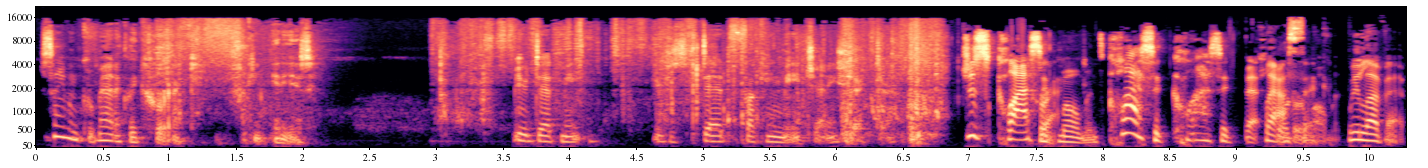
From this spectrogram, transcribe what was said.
It's not even grammatically correct. Fucking idiot. You're dead meat. You're just dead fucking meat, Jenny Schecter. Just classic Correct. moments. Classic, classic Bette Porter Classic. moment. We love it.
